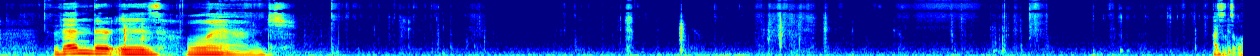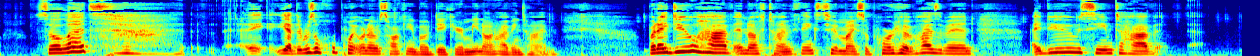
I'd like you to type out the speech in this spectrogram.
than there is land. So let's, yeah, there was a whole point when I was talking about daycare, me not having time. But I do have enough time, thanks to my supportive husband. I do seem to have,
